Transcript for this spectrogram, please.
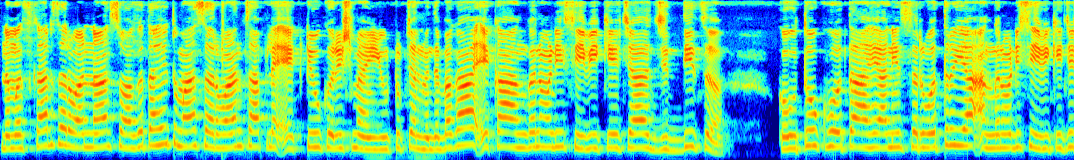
नमस्कार सर्वांना स्वागत आहे तुम्हा सर्वांचं आपल्या ॲक्टिव्ह करिश्मा यूट्यूब चॅनलमध्ये बघा एका अंगणवाडी सेविकेच्या जिद्दीचं कौतुक होत आहे आणि सर्वत्र या अंगणवाडी सेविकेची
